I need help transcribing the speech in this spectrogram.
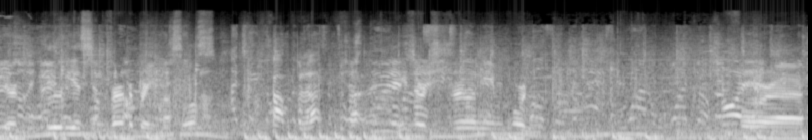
your gluteus and vertebrae muscles. These are extremely important for uh,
